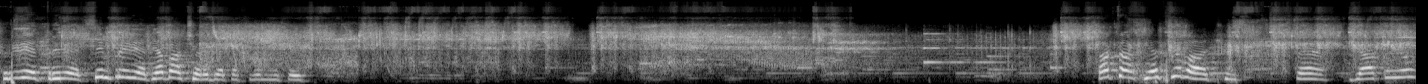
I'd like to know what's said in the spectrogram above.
Привіт, привіт, всім привіт, я бачу, ребята, що ви мені пишете. Так, так, я все бачу. Все, дякую.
